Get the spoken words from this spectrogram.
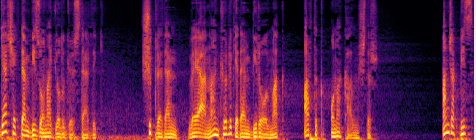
Gerçekten biz ona yolu gösterdik. Şükreden veya nankörlük eden biri olmak artık ona kalmıştır. Ancak biz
